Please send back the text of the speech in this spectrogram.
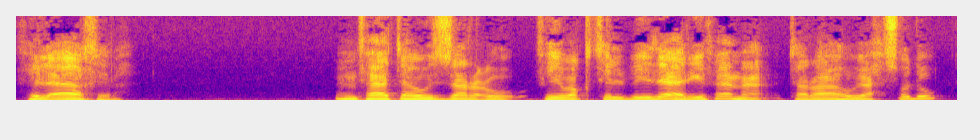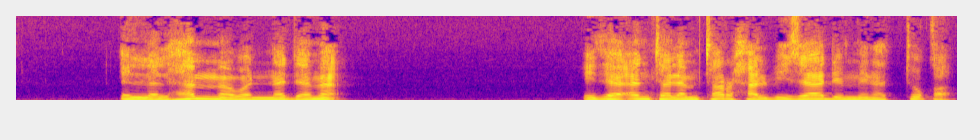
في الآخرة. من فاته الزرع في وقت البذار فما تراه يحصد إلا الهم والندم. إذا أنت لم ترحل بزاد من التقى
